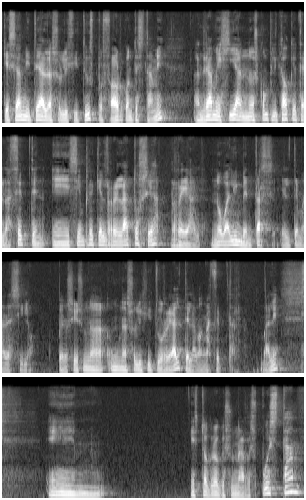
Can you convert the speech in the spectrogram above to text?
que se admite a la solicitud, por favor contéstame. Andrea Mejía, no es complicado que te la acepten, eh, siempre que el relato sea real, no vale inventarse el tema de asilo pero si es una, solicitud real te la van a aceptar, ¿vale? Em, esto creo que es una respuesta.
